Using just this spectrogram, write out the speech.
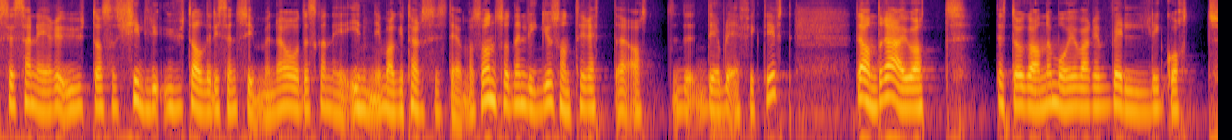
sesernere ut, altså skille ut alle disse enzymene, og det skal ned inn i mage-tarmsystemet og sånn, så den ligger jo sånn til rette at det, blir effektivt. Det andre er jo at dette organet må jo være veldig godt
